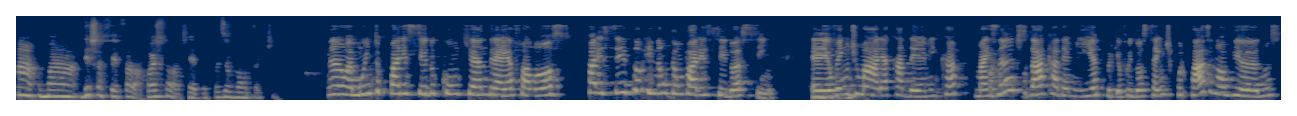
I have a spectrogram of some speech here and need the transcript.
Uma, uma, deixa a Fê falar, pode falar, Fê, depois eu volto aqui. Não, é muito parecido com o que a Andrea falou, parecido e não tão parecido assim. É, eu venho de uma área acadêmica, mas antes da academia, porque eu fui docente por quase nove anos,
